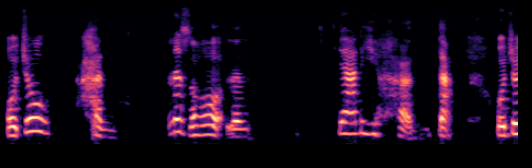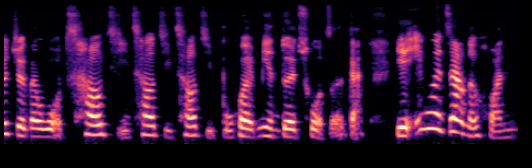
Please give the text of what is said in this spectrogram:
我就很那时候人压力很大，我就觉得我超级超级超级不会面对挫折感，也因为这样的环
